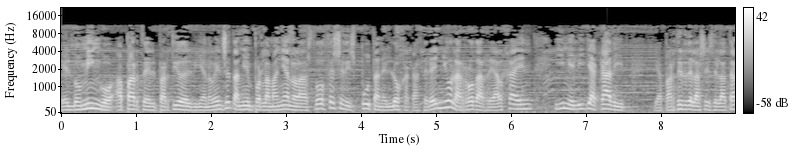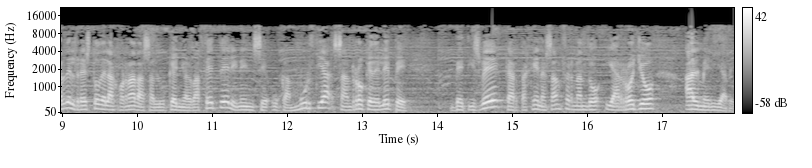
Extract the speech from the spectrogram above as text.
El domingo, aparte del partido del Villanovense, también por la mañana a las 12 se disputan el Loja Cacereño, la Roda Real Jaén y Melilla Cádiz. Y a partir de las 6 de la tarde el resto de la jornada Sanluqueño Albacete, Linense Ucam Murcia, San Roque de Lepe Betis B, Cartagena San Fernando y Arroyo Almería B.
